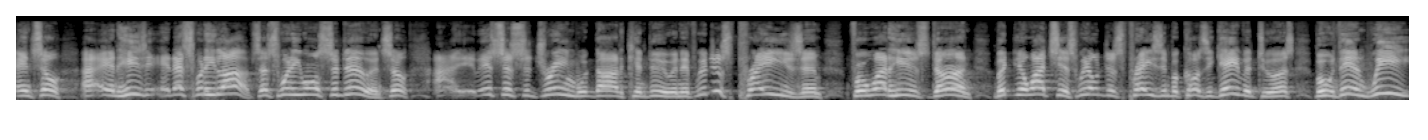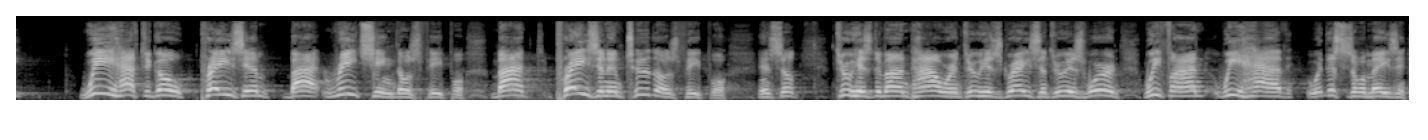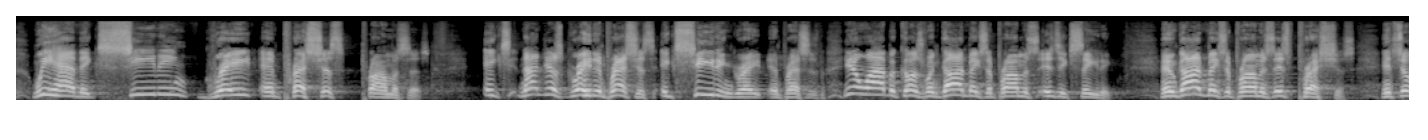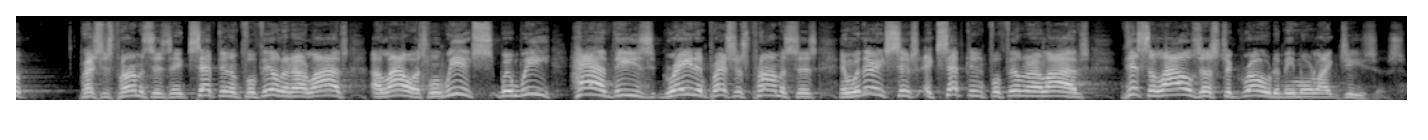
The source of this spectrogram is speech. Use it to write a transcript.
And so, uh, and he's, and that's what he loves. That's what he wants to do. And so, I, it's just a dream what God can do. And if we just praise him for what he has done, but you know, watch this. We don't just praise him because he gave it to us, but then we, we have to go praise him by reaching those people, by praising him to those people. And so, through his divine power and through his grace and through his word, we find we have, this is so amazing, we have exceeding great and precious promises. Ex- not just great and precious, exceeding great and precious. You know why? Because when God makes a promise, it's exceeding. And when God makes a promise, it's precious. And so precious promises accepted and fulfilled in our lives allow us. When we when we have these great and precious promises and when they're accepted and fulfilled in our lives this allows us to grow to be more like jesus.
